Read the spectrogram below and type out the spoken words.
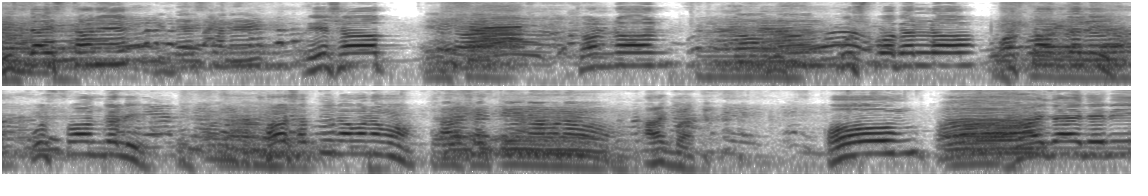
বিদ্যা স্থানে এসব চন্দন পুষ্পবেল্ল পুষ্পাঞ্জলি পুষ্পাঞ্জলি সরস্বতী নম নম। সরস্বতী নম নম। আরেকবার। ওম জয় জয় দেবী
